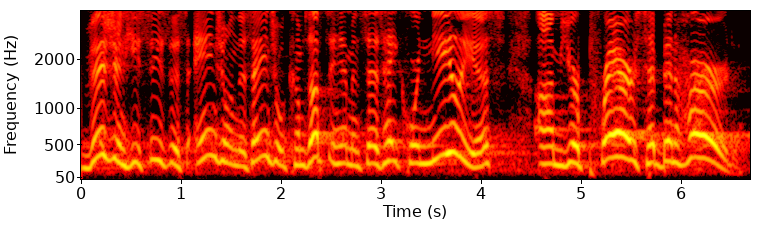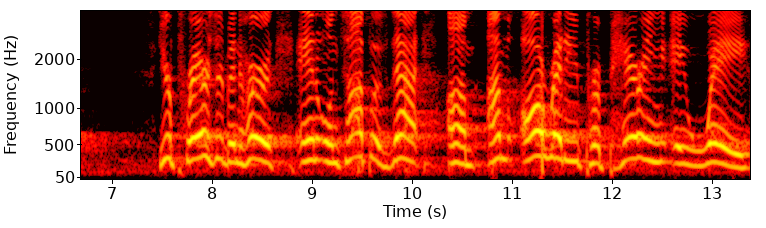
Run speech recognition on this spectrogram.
vision, he sees this angel, and this angel comes up to him and says, Hey, Cornelius, um, your prayers have been heard. Your prayers have been heard. And on top of that, um, I'm already preparing a way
